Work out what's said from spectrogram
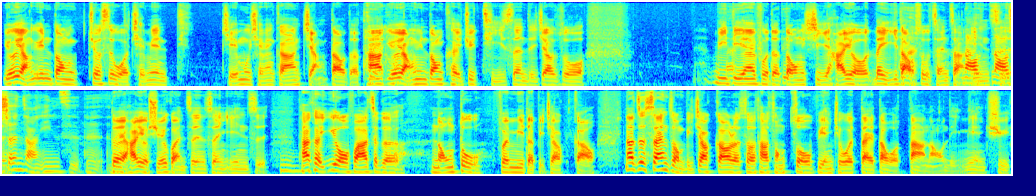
有氧运动就是我前面节目前面刚刚讲到的，它有氧运动可以去提升的叫做 BDF 的东西，还有类胰岛素成长因子、脑生长因子，对对，还有血管增生因子，它可以诱发这个。浓度分泌的比较高，那这三种比较高的时候，它从周边就会带到我大脑里面去，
